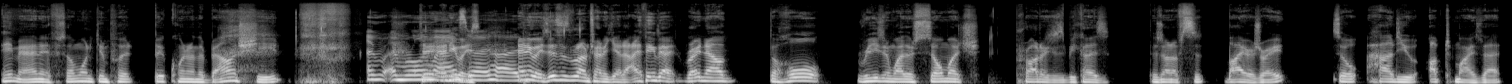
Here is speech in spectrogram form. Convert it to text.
Hey man, if someone can put Bitcoin on their balance sheet. I'm, I'm rolling my Anyways, eyes very hard. Anyways, this is what I'm trying to get at. I think that right now the whole reason why there's so much product is because there's not enough s- buyers, right? So how do you optimize that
